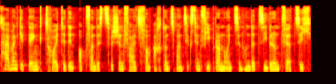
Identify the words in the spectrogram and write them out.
Taiwan gedenkt heute den Opfern des Zwischenfalls vom 28. Februar 1947.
